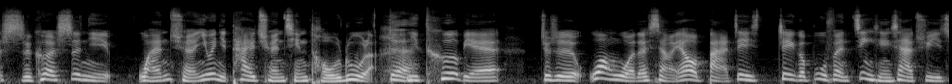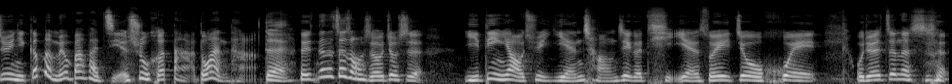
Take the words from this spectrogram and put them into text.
时刻是你完全因为你太全情投入了，对，你特别。就是忘我的想要把这这个部分进行下去，以至于你根本没有办法结束和打断它。对。对，但是这种时候就是一定要去延长这个体验，所以就会，我觉得真的是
